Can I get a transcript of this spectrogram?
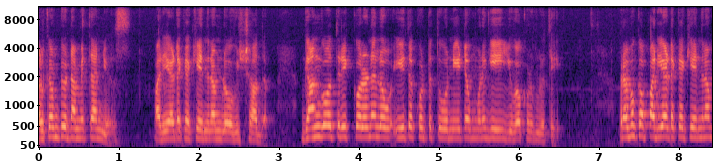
వెల్కమ్ టు నమిత న్యూస్. పర్యాటక కేంద్రంలో విషాదం. గంగోత్రి కొలనులో ఈత కొట్టుతూ నీట మునిగి యువకుడు మృతి. ప్రముఖ పర్యాటక కేంద్రం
